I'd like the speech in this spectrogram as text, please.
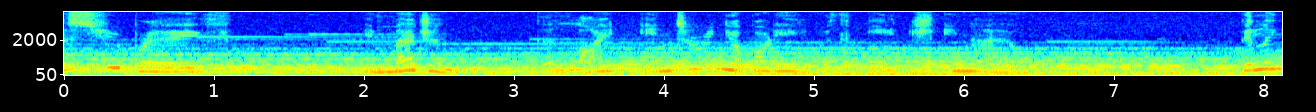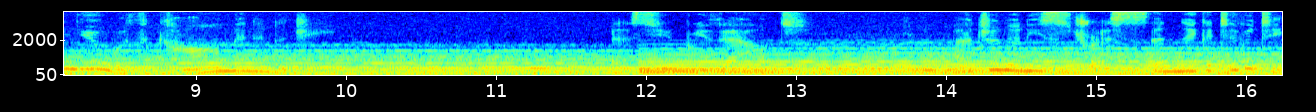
As you breathe, imagine the light entering your body with each inhale, filling you negativity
